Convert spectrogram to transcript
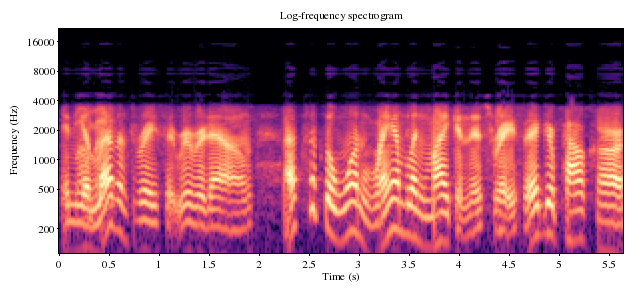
In the oh, 11th man. race at River Downs, I took the one Rambling Mike in this race, Edgar Paucar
